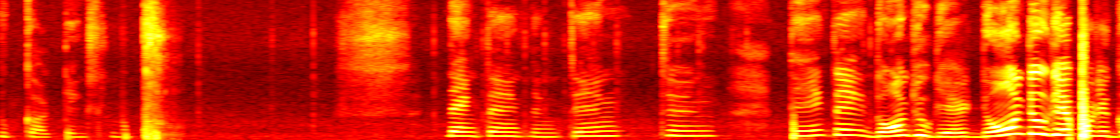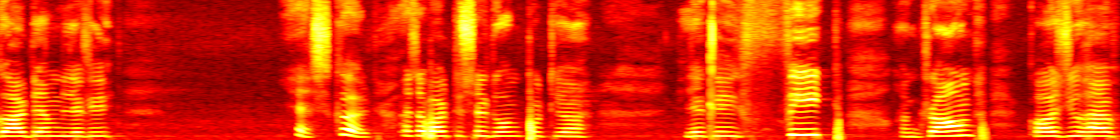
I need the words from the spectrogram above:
Look at things. Ding, ding, ding, ding, ding, ding, ding. Don't you dare, don't you dare put a goddamn little. Yes, good. I was about to say don't put your little feet on ground because you have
